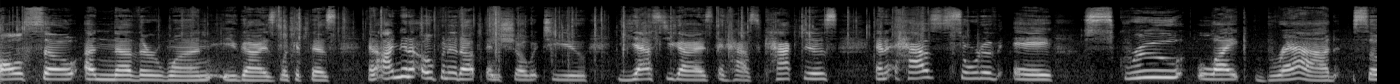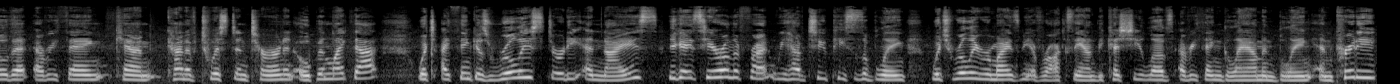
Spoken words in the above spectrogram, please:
Also another one, you guys, look at this. And I'm to open it up and show it to you. Yes, you guys, it has cactus and it has sort of a screw like brad so that everything can kind of twist and turn and open like that, which I think is really sturdy and nice. You guys, here on the front, we have two pieces of bling, which really reminds me of Roxanne because she loves everything glam and bling and pretty.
